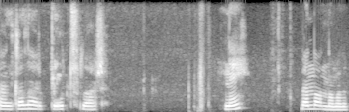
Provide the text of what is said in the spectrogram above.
Kankalar botlar. Ne? Ben de anlamadım.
